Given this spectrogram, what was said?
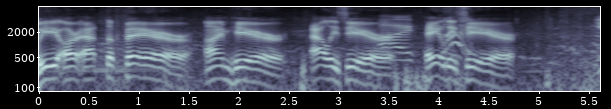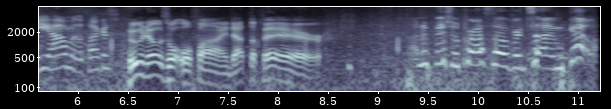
We are at the fair. I'm here. Allie's here. Hi. Haley's Hi. here. Yeehaw, motherfuckers. Who knows what we'll find at the fair? Unofficial crossover time, go!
